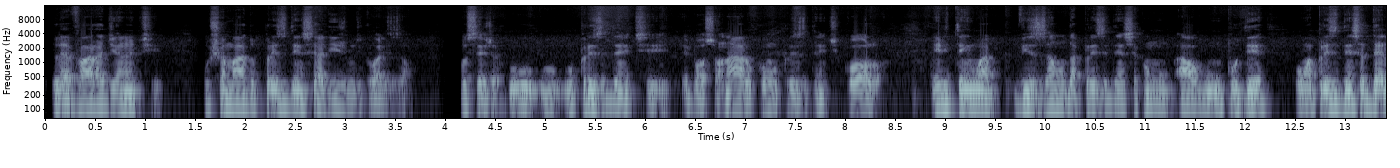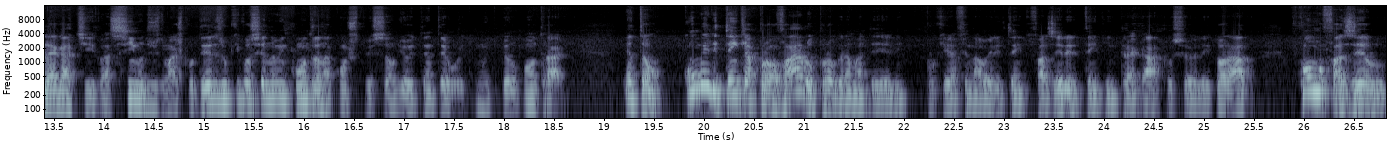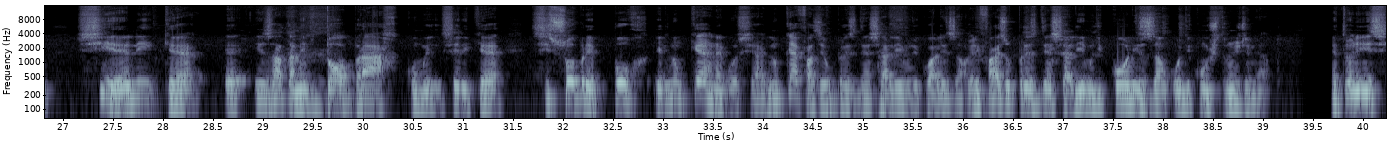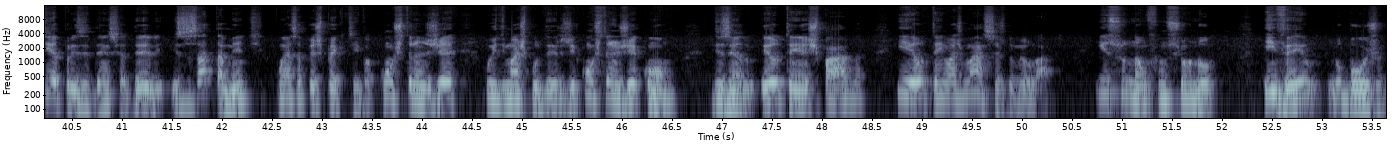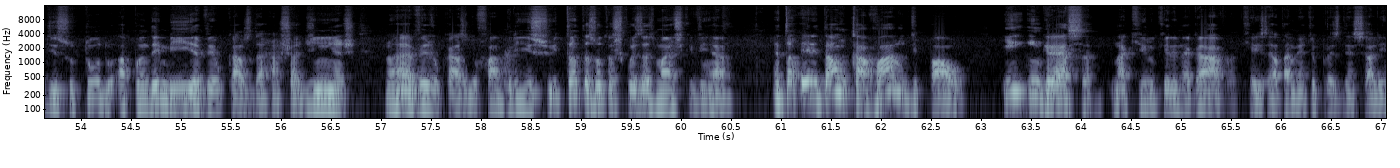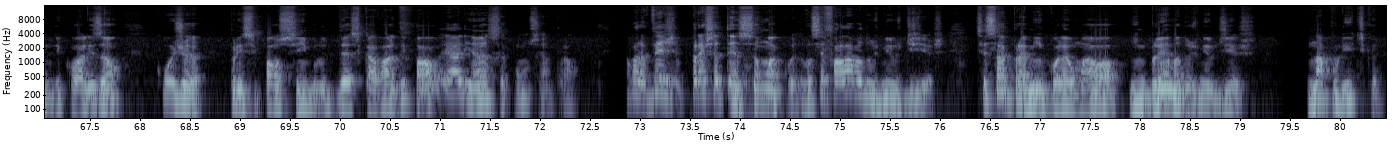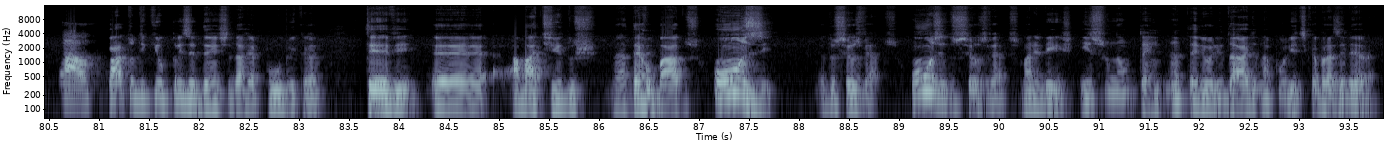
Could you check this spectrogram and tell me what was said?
levar adiante o chamado presidencialismo de coalizão. Ou seja, o, o, o presidente Bolsonaro, como o presidente Collor, ele tem uma visão da presidência como algo, um poder uma presidência delegativa, acima dos demais poderes, o que você não encontra na Constituição de 88, muito pelo contrário. Então, como ele tem que aprovar o programa dele, porque afinal ele tem que fazer, ele tem que entregar para o seu eleitorado, como fazê-lo se ele quer é, exatamente dobrar, como ele, se ele quer se sobrepor, ele não quer negociar, ele não quer fazer o presidencialismo de coalizão, ele faz o presidencialismo de colisão ou de constrangimento. Então ele inicia a presidência dele exatamente com essa perspectiva, constranger os demais poderes. E constranger como? Dizendo, eu tenho a espada e eu tenho as massas do meu lado. Isso não funcionou. E veio no bojo disso tudo a pandemia, veio o caso das rachadinhas, não é? veio o caso do Fabrício e tantas outras coisas mais que vieram. Então, ele dá um cavalo de pau e ingressa naquilo que ele negava, que é exatamente o presidencialismo de coalizão, cuja principal símbolo desse cavalo de pau é a aliança com o Centrão. Agora, veja, preste atenção uma coisa. Você falava dos mil dias. Você sabe para mim qual é o maior emblema dos mil dias? Na política, Uau. o fato de que o presidente da República teve é, abatidos, né, derrubados, 11 dos seus vetos. 11 dos seus vetos. Marilis, isso não tem anterioridade na política brasileira.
